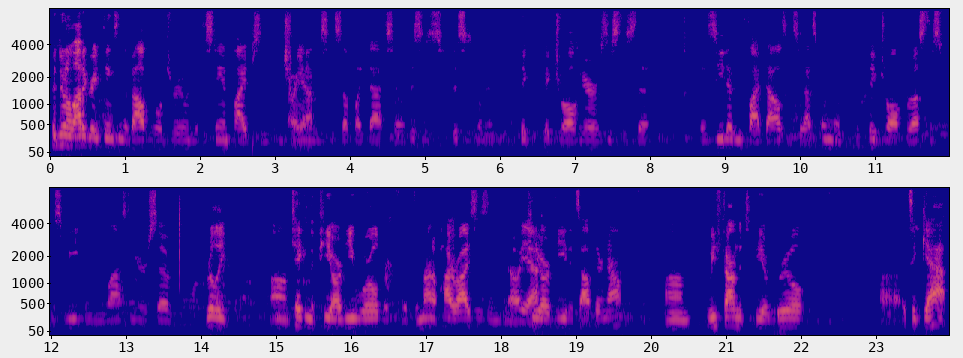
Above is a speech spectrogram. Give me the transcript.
been doing a lot of great things in the valve world, Drew, and with the standpipes and, and Oh, yeah. trainings and stuff like that. So this is this has been a, big big draw here. Is This is the the ZW5000. So that's been the big draw for us this this week and in the last year. or So really um, taking the PRV world with, with the amount of high rises and, and Oh, yeah. PRV that's out there now, um, we found it to be a real uh, it's a gap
